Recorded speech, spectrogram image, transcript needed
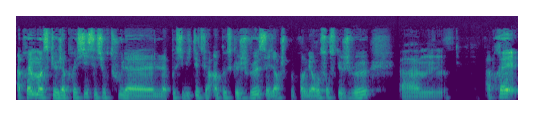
Après, moi, ce que j'apprécie, c'est surtout la, possibilité de faire un peu ce que je veux, c'est-à-dire je peux prendre les ressources que je veux. Euh, après,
